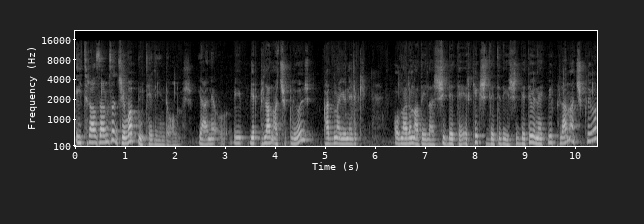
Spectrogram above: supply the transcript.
itirazlarımıza cevap niteliğinde olmuş. Yani bir, bir plan açıklıyor. Kadına yönelik onların adıyla şiddete, erkek şiddeti değil şiddete yönelik bir plan açıklıyor.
